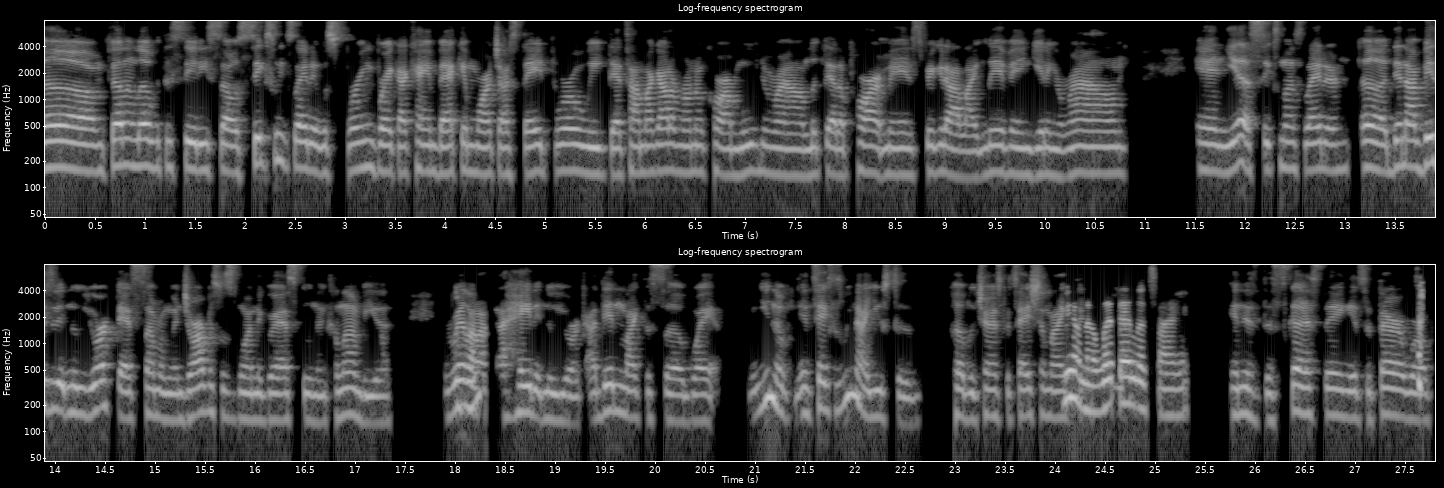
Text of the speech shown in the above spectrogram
Um, fell in love with the city. So six weeks later, it was spring break. I came back in March. I stayed for a week. That time I got a rental car, moved around, looked at apartments, figured out like living, getting around. And yeah, six months later, uh, then I visited New York that summer when Jarvis was going to grad school in Columbia. Realized I hated New York. I didn't like the subway. You know, in Texas, we're not used to public transportation like We don't know what that looks like. and it's disgusting. It's a third world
